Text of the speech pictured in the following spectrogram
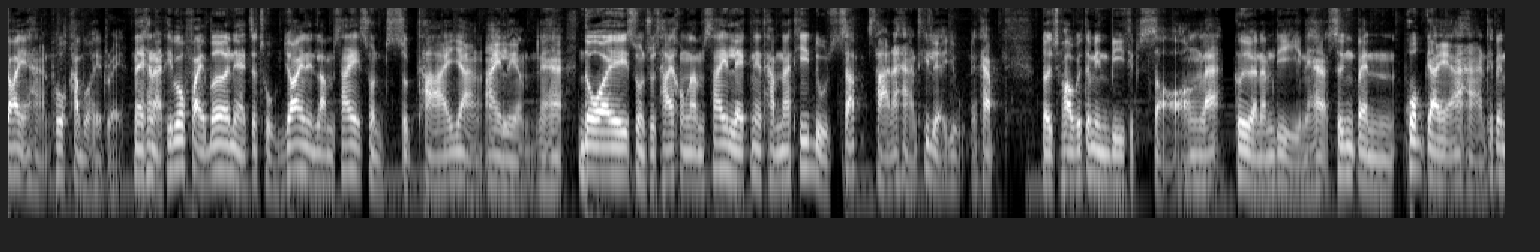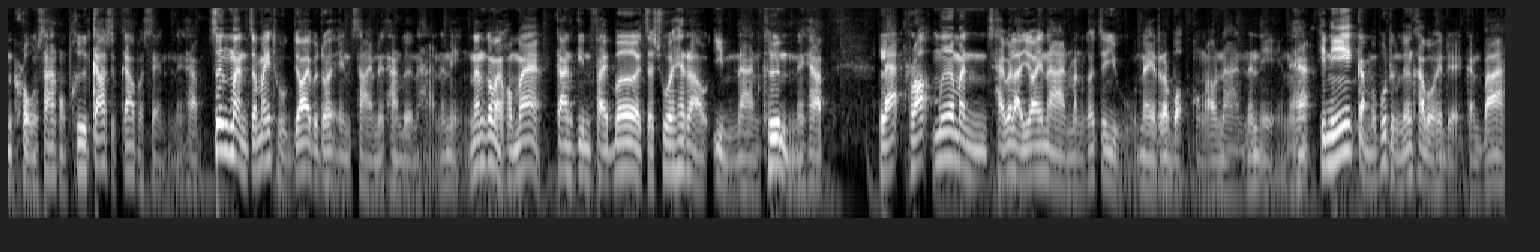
ย่อยอาหารพวกคาร์โบไฮเดรตในขณะที่พวกไฟเบอร์เนี่ยจะถูกย่อยในลำไส้ส่วนสุดท้ายอย่าง ileum นะฮะโดยส่วนสุดท้ายของลำไส้เล็กเนี่ยทำหน้าที่ดูดซับสารอาหารที่เหลืออยู่นะครับ ดยเฉพาะวิตามิน B12 และเกลือน้ำดีนะฮะซึ่งเป็นพวกใยอาหารที่เป็นโครงสร้างของพืช 99%นะครับซึ่งมันจะไม่ถูกย่อยไปโดยเอนไซม์ในทางเดินอาหารนั่นเอง นั่นก็หมายความว่าการกินไฟเบอร์จะช่วยให้เราอิ่มนานขึ้นนะครับและเพราะเมื่อมันใช้เวลาย่อยนานมันก็จะอยู่ในระบบของเรานานนั่นเองนะฮะทีนี้กลับมาพูดถึงเรื่องคาร์โบไฮเดรตกันบ้าง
